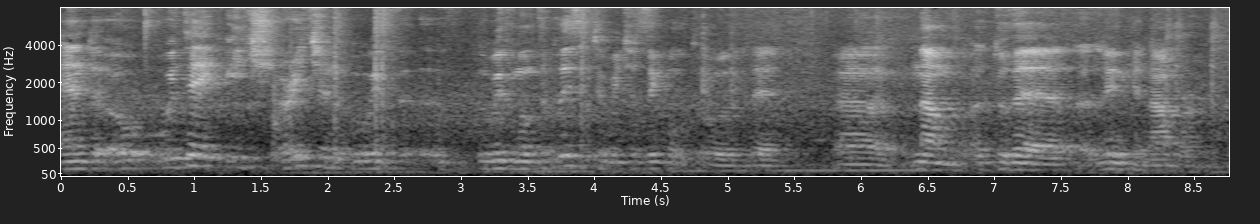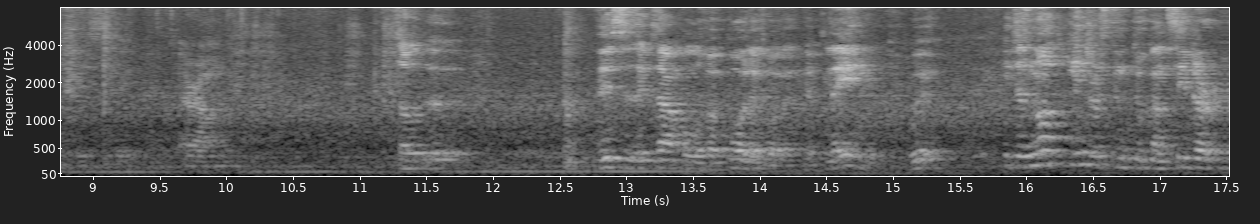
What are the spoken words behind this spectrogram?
And uh, we take each region with uh, with multiplicity, which is equal to the uh, num to the Lincoln number is around. So uh, this is example of a polygon in the plane. We, it is not interesting to consider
